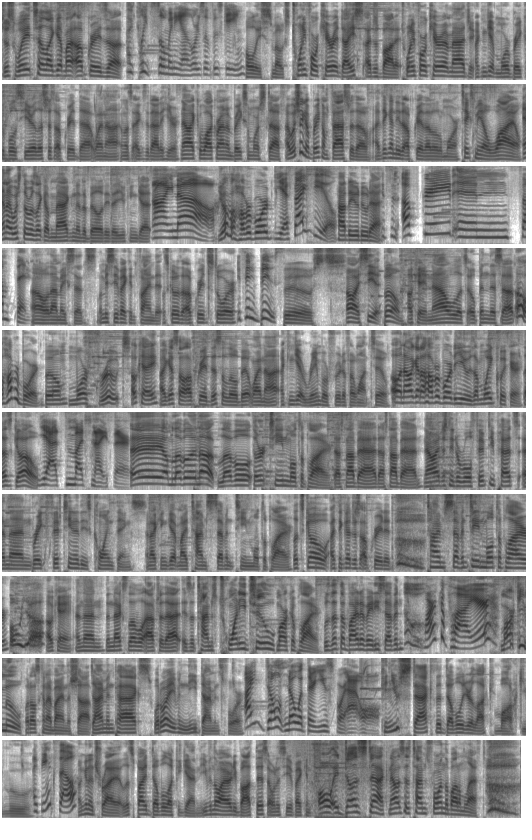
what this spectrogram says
Just wait till I get my upgrades up. I played so many hours of this game. Holy smokes. 24 karat dice. I just bought it. 24 karat magic. I can get more breakables here. Let's just upgrade that. Why not? And let's exit out of here. Now I can walk around and break some more stuff. I wish I could break them faster though. I think I need to upgrade that a little more. takes me a while. And I wish there was like a magnet ability that you can get. I know. You have a hoverboard? Yes, I do. How do you do that? It's an upgrade in something. Oh, well, that makes sense. Let me see if I can find it. Let's go to the upgrade store. It's in boost. Boosts. Oh, I see it. Boom. Okay, now let's open this up. Oh, hoverboard. Boom. More fruit. Okay, I guess I'll upgrade this a little bit. Why not? I can get rainbow fruit if I want to. Oh, now I got a hoverboard to use. I'm way quicker. Let's go. Yeah, it's much nicer. Hey, I'm leveling up. Level 13 multiplier. That's not bad. That's not bad. Now I just need to roll 50 pets and then break 15 of these coin things. And I can get my times 17 multiplier. Let's go. I think I just upgraded. times 17 multiplier. Oh, yeah. Okay, and then the next level after that is a times 22 Markiplier. Was that the bite of 87? Markiplier? Marky Moo. What else can I buy in the shop? Diamond packs. What do I even need diamonds for? I don't know what they're used for at all. Can you stack the double your luck? Marky Moo. I think so. I'm gonna try it. Let's buy double luck again. Even though I already bought this, I want to see if I can. Oh, it does stack. Now it says times four in the bottom left.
